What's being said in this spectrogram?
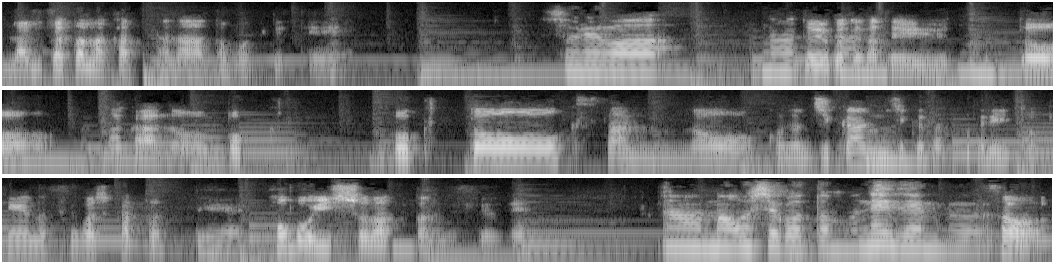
成り立たなかったなと思ってて。それはどういうことかというと、うん、なんかあの僕僕と奥さんのこの時間軸だったり、時計の過ごし方ってほぼ一緒だったんですよね。あまあお仕事もね、全部。そ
